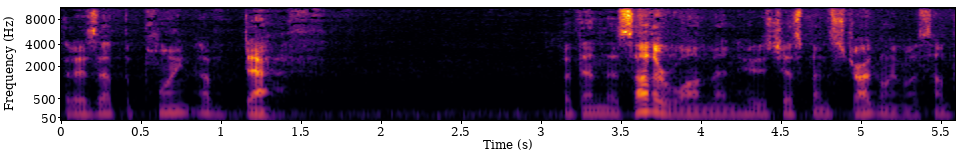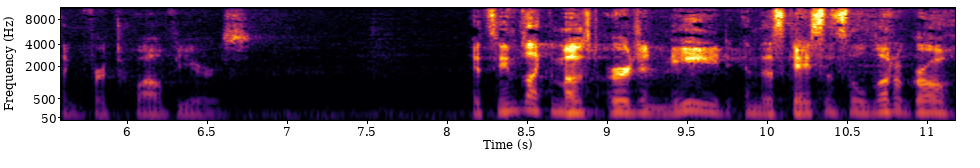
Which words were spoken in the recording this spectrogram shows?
that is at the point of death. But then this other woman who's just been struggling with something for 12 years. It seems like the most urgent need in this case is the little girl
